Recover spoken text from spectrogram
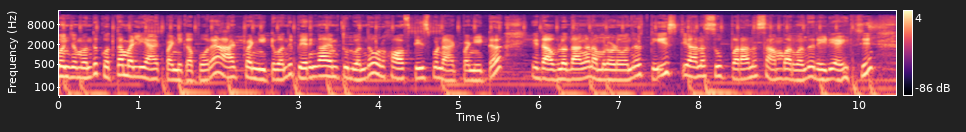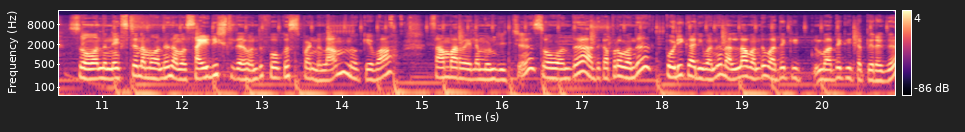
கொஞ்சம் வந்து கொத்தமல்லி ஆட் பண்ணிக்க போகிறேன் ஆட் பண்ணிவிட்டு வந்து பெருங்காயம் தூள் வந்து ஒரு ஹாஃப் டீஸ்பூன் ஆட் பண்ணிவிட்டு இது அவ்வளோதாங்க நம்மளோட வந்து டேஸ்டியான சூப்பரான சாம்பார் வந்து ரெடி ஆயிடுச்சு. ஸோ வந்து நெக்ஸ்ட்டு நம்ம வந்து நம்ம சைட் டிஷ்ஷில் வந்து ஃபோக்கஸ் பண்ணலாம். ஓகேவா சாம்பார் வேலை முடிஞ்சிச்சு. ஸோ வந்து அதுக்கப்புறம் வந்து பொடிக்கறி வந்து நல்லா வந்து வதக்கி வதக்கிட்ட பிறகு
